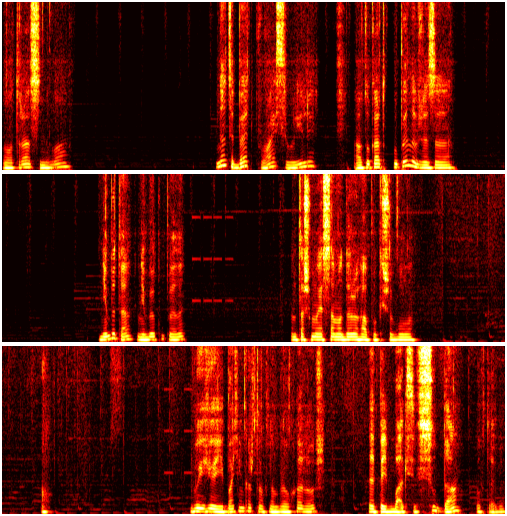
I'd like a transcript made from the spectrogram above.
От, раз, два. Not a bad price, really. А ту картку купили вже за. Ніби так, ніби купили. Там та ж моя сама дорога поки що була. Ой-ой, їбать він карток набрав, хорош. Це 5 баксів. Сюди. Що тебе?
